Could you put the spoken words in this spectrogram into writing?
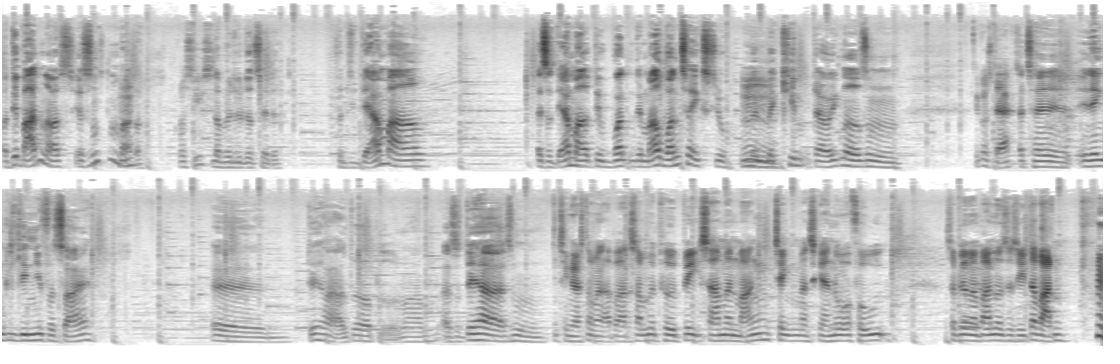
Og det var den også. Jeg synes, den var Mm. der, Præcis. når vi lytter til det. Fordi det er meget... Altså, det er meget, det er one, det er meget one takes jo, mm. med, med Kim. Der er jo ikke noget sådan... Det går stærkt. At tage en, en enkelt linje for sig. Øh, det har jeg aldrig oplevet med ham. Altså, det her er sådan... Jeg tænker også, når man arbejder sammen med PDB, så har man mange ting, man skal nå at få ud. Så bliver man bare nødt til at sige, der var den. Ja.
